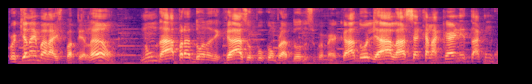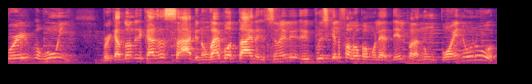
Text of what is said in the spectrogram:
porque na embalagem de papelão não dá para a dona de casa ou para o comprador do supermercado olhar lá se aquela carne está com cor ruim. Porque a dona de casa sabe, não vai botar, senão ele, por isso que ele falou para a mulher dele, para não põe no, no,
